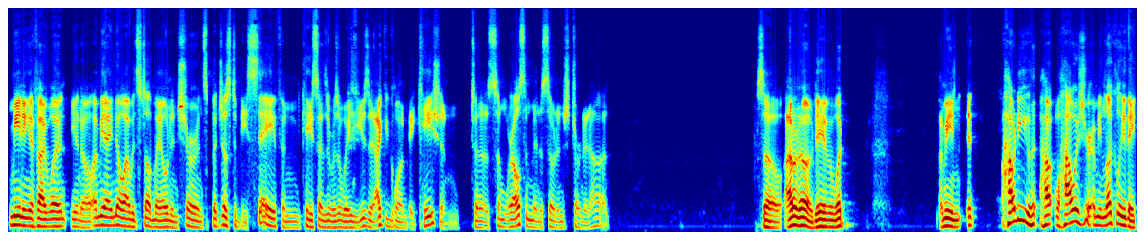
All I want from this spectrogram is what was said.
Meaning, if I went, you know, I mean, I know I would still have my own insurance, but just to be safe, in case there was a way to use it, I could go on vacation to somewhere else in Minnesota and just turn it on. So I don't know, David. What? I mean, it. How do you how how is your? I mean, luckily they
